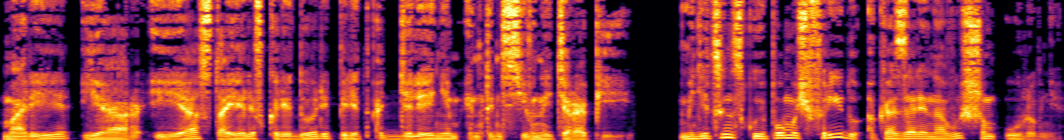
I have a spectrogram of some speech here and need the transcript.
Мария, Яра и я стояли в коридоре перед отделением интенсивной терапии. Медицинскую помощь Фриду оказали на высшем уровне.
